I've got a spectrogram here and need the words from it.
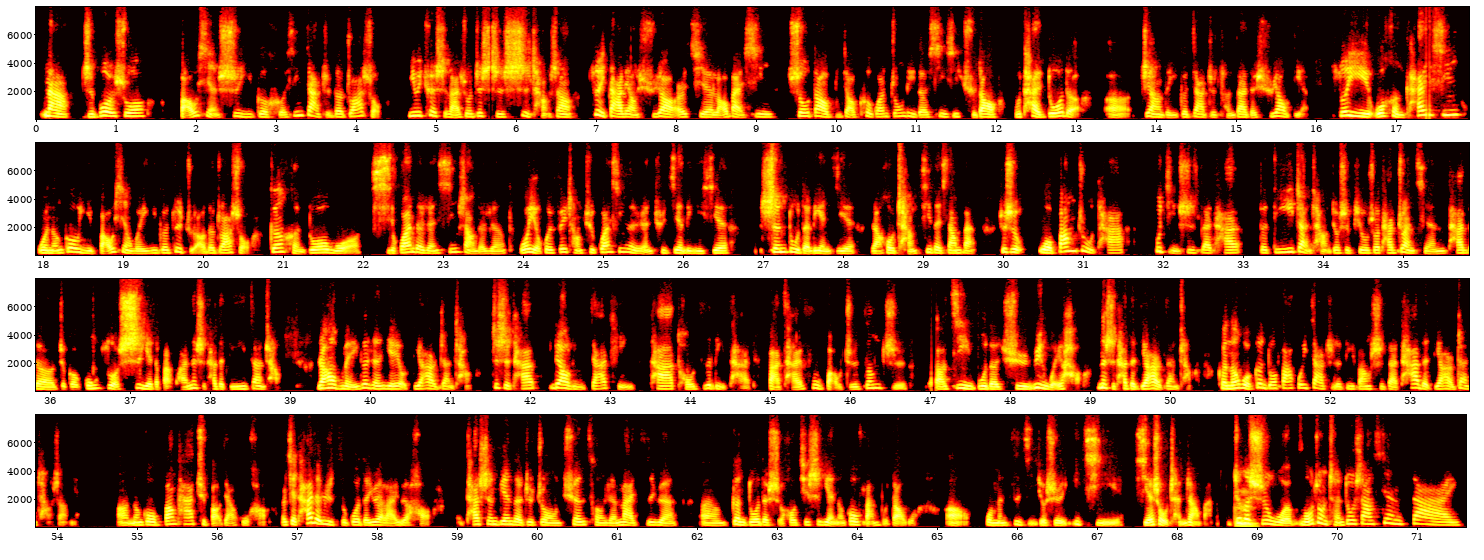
那只不过说，保险是一个核心价值的抓手，因为确实来说，这是市场上最大量需要，而且老百姓。收到比较客观中立的信息渠道不太多的，呃，这样的一个价值存在的需要点，所以我很开心，我能够以保险为一个最主要的抓手，跟很多我喜欢的人、欣赏的人，我也会非常去关心的人去建立一些深度的链接，然后长期的相伴。就是我帮助他，不仅是在他的第一战场，就是譬如说他赚钱，他的这个工作事业的板块，那是他的第一战场。然后每一个人也有第二战场，这是他料理家庭，他投资理财，把财富保值增值，呃，进一步的去运维好，那是他的第二战场。可能我更多发挥价值的地方是在他的第二战场上面，啊，能够帮他去保驾护航，而且他的日子过得越来越好，他身边的这种圈层人脉资源，嗯，更多的时候其实也能够反哺到我，啊。我们自己就是一起携手成长吧，这个是我某种程度上现在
